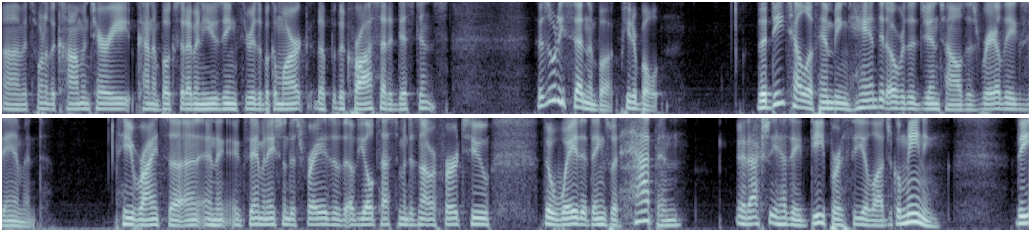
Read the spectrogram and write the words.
Um, it's one of the commentary kind of books that I've been using through the book of Mark, the, the Cross at a Distance. This is what he said in the book, Peter Bolt. The detail of him being handed over to the Gentiles is rarely examined. He writes uh, an, an, examination of this phrase of the, of the Old Testament does not refer to the way that things would happen. It actually has a deeper theological meaning. The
